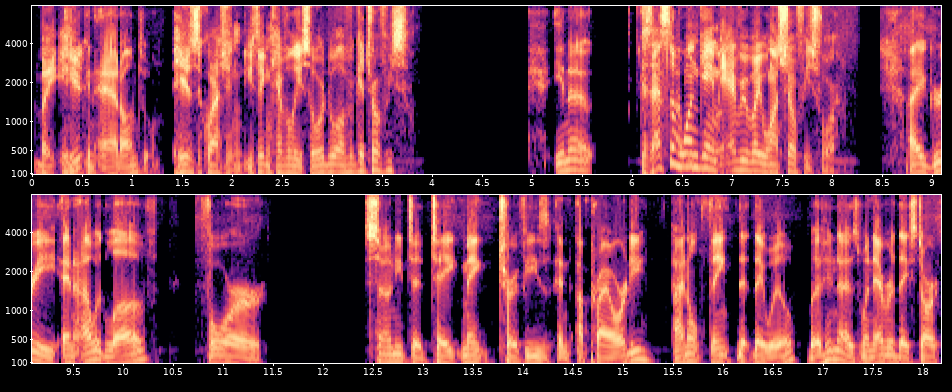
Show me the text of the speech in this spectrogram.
But here, you can add on to them. here's the question: You think Heavenly Sword will ever get trophies? You know, Because that's the I one game love- everybody wants trophies for. I agree, and I would love for Sony to take make trophies an, a priority. I don't think that they will, but who knows? Whenever they start,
